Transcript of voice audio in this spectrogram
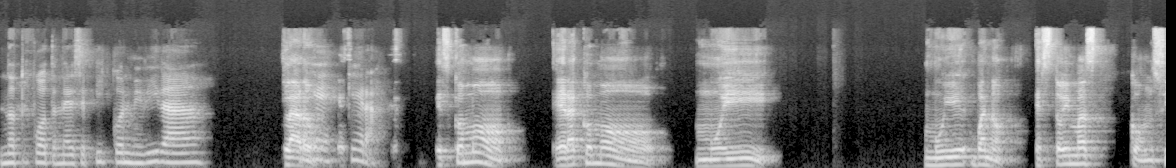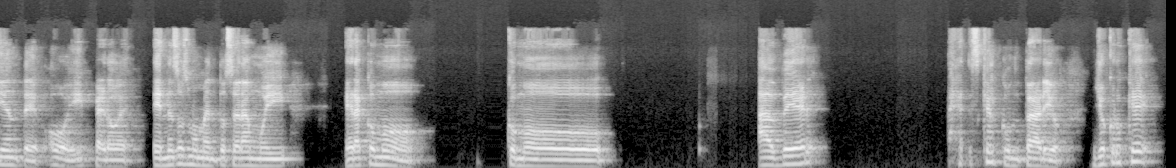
no puedo tener ese pico en mi vida. Claro. ¿Qué, es, ¿qué era? Es como, era como muy, muy, bueno, estoy más consciente hoy, pero en esos momentos era muy, era como, como haber es que al contrario, yo creo que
